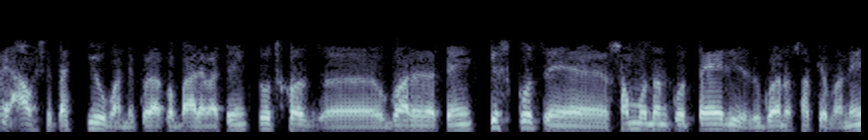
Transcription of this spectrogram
के आवश्यकता के हो भन्ने कुराको बारेमा चाहिँ सोधखोज गरेर चाहिँ त्यसको सम्बोधनको तयारीहरू गर्न सक्यो भने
